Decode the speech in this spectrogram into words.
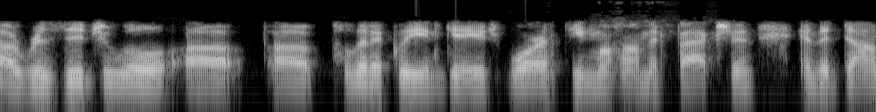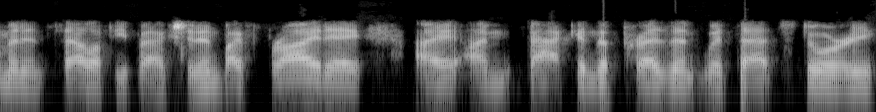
uh, residual uh, uh, politically engaged Warith Deen Muhammad faction and the dominant Salafi faction. And by Friday, I, I'm back in the present with that story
